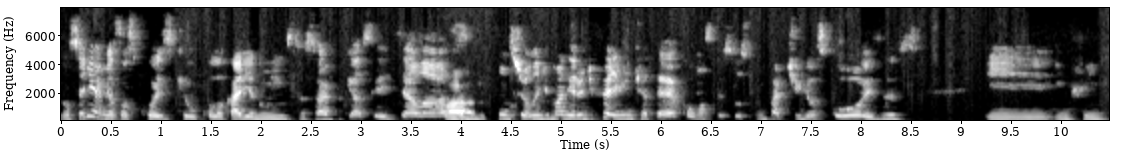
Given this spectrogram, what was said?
não seria as mesmas coisas que eu colocaria no Insta, sabe? Porque as redes elas claro. funcionam de maneira diferente, até como as pessoas compartilham as coisas. E, enfim.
